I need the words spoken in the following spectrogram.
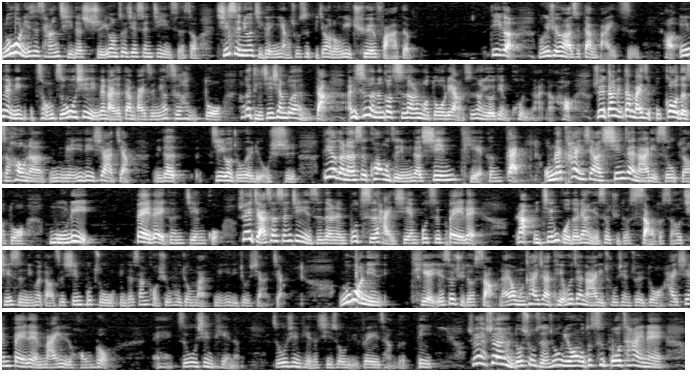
如果你是长期的使用这些生机饮食的时候，其实你有几个营养素是比较容易缺乏的。第一个容易缺乏的是蛋白质，好，因为你从植物性里面来的蛋白质，你要吃很多，它的体积相对很大啊，你是不是能够吃到那么多量？实际上有点困难了，哈。所以当你蛋白质不够的时候呢，免疫力下降，你的肌肉就会流失。第二个呢是矿物质里面的锌、铁跟钙。我们来看一下锌在哪里食物比较多，牡蛎。贝类跟坚果，所以假设生机饮食的人不吃海鲜、不吃贝类，那你坚果的量也摄取的少的时候，其实你会导致锌不足，你的伤口修复就慢，免疫力就下降。如果你铁也摄取的少，来我们看一下铁会在哪里出现最多？海鲜、贝类、鳗鱼、红肉，哎，植物性铁呢？植物性铁的吸收率非常的低。所以虽然很多素食人说有啊，我都吃菠菜呢，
